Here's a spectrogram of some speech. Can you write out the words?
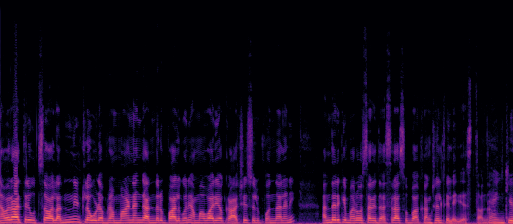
నవరాత్రి ఉత్సవాలు అన్నింటిలో కూడా బ్రహ్మాండంగా అందరూ పాల్గొని అమ్మవారి యొక్క ఆశీస్సులు పొందాలని అందరికీ మరోసారి దసరా శుభాకాంక్షలు తెలియజేస్తాను. థ్యాంక్ యూ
